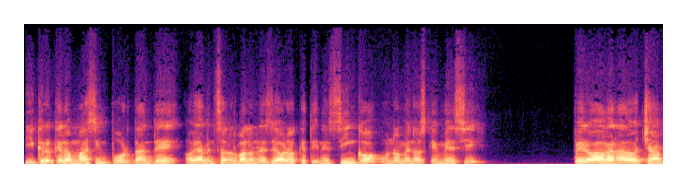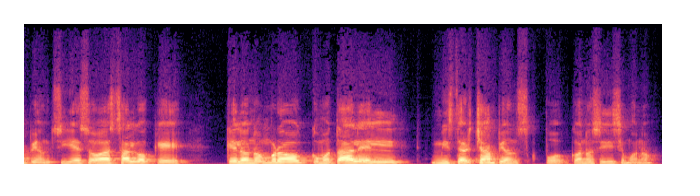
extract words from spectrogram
Y creo que lo más importante, obviamente, son los balones de oro, que tiene 5, uno menos que Messi, pero ha ganado Champions. Y eso es algo que, que lo nombró como tal el Mr. Champions, conocidísimo, ¿no?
